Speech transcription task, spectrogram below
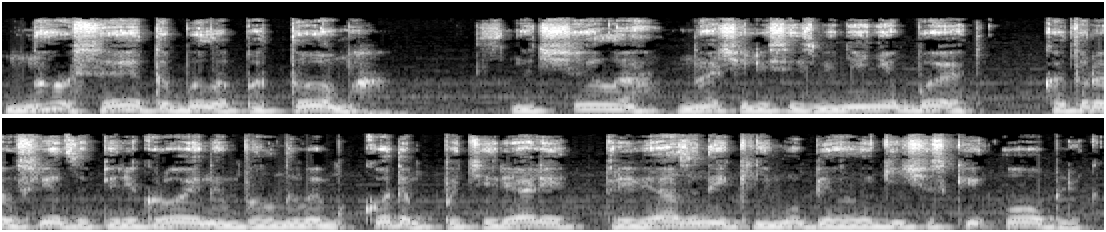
Но все это было потом. Сначала начались изменения бет, которые вслед за перекроенным волновым кодом потеряли привязанный к нему биологический облик,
